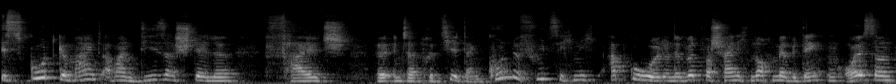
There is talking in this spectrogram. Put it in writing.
ist gut gemeint, aber an dieser Stelle falsch äh, interpretiert. Dein Kunde fühlt sich nicht abgeholt und er wird wahrscheinlich noch mehr Bedenken äußern.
